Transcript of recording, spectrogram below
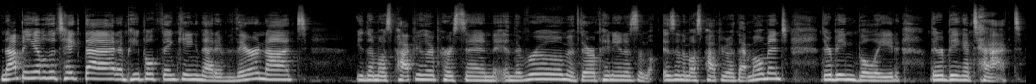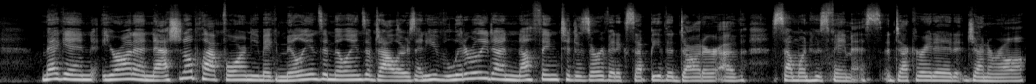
not being able to take that and people thinking that if they're not the most popular person in the room, if their opinion isn't, isn't the most popular at that moment, they're being bullied, they're being attacked. Meghan, you're on a national platform, you make millions and millions of dollars, and you've literally done nothing to deserve it except be the daughter of someone who's famous, a decorated general.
